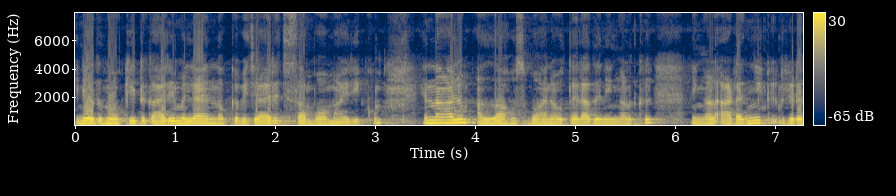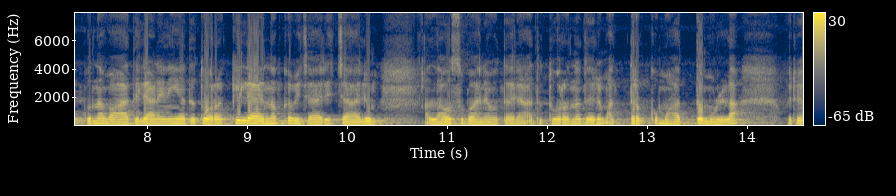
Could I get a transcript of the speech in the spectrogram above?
ഇനി അത് നോക്കിയിട്ട് കാര്യമില്ല എന്നൊക്കെ വിചാരിച്ച സംഭവമായിരിക്കും. എന്നാലും അള്ളാഹു സുബാനോത്തല അത് നിങ്ങൾക്ക് നിങ്ങൾ അടഞ്ഞു കിടക്കുന്ന വാതിലാണ് ഇനി അത് തുറക്കില്ല എന്നൊക്കെ വിചാരിച്ചാലും അള്ളാഹു സുബാനോത്തല അത് തുറന്നു തരും. അത്രക്കും മഹത്വമുള്ള ഒരു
